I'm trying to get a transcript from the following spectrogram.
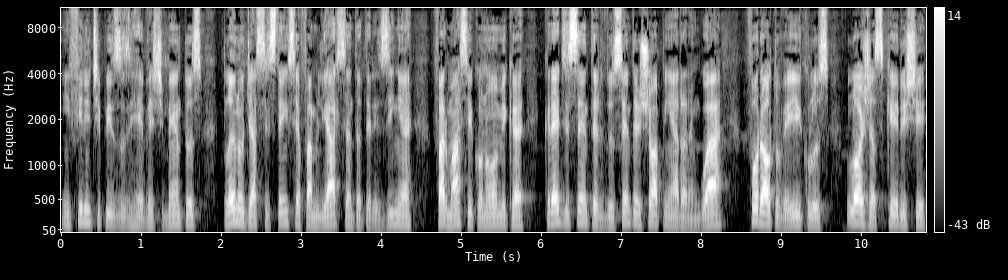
Infinity Pisos e Revestimentos, Plano de Assistência Familiar Santa Terezinha, Farmácia Econômica, Credit Center do Center Shopping Araranguá, For Auto Veículos, Lojas Queirich,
